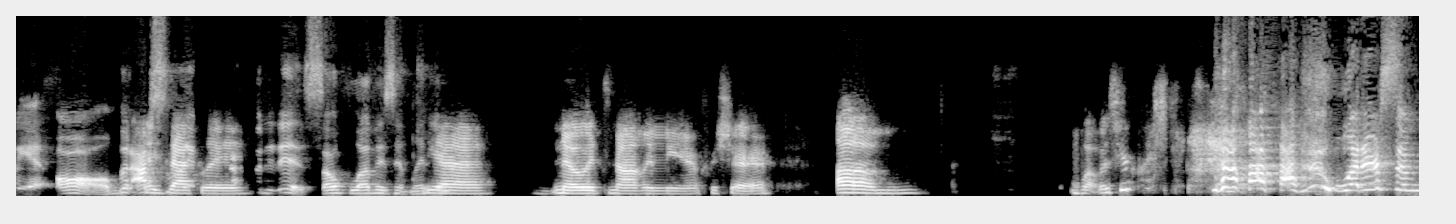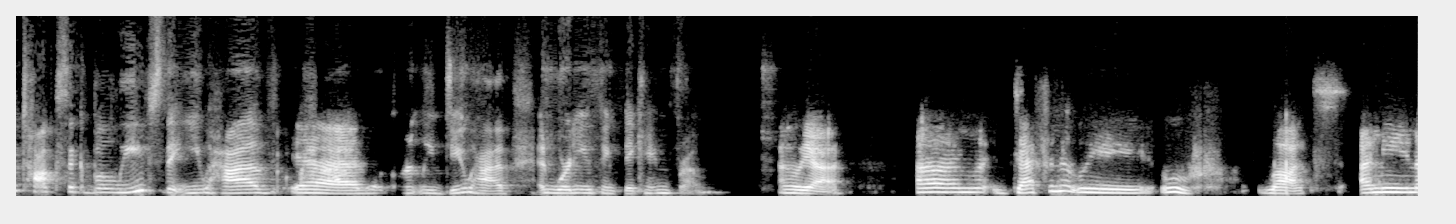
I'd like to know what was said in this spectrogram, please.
way at all? But exactly. what it is. Self-love isn't linear. Yeah. No it's not linear for sure. Um what was your question? what are some toxic beliefs that you have yeah. or currently do have and where do you think they came from? Oh yeah. Um definitely oof lots. I mean,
